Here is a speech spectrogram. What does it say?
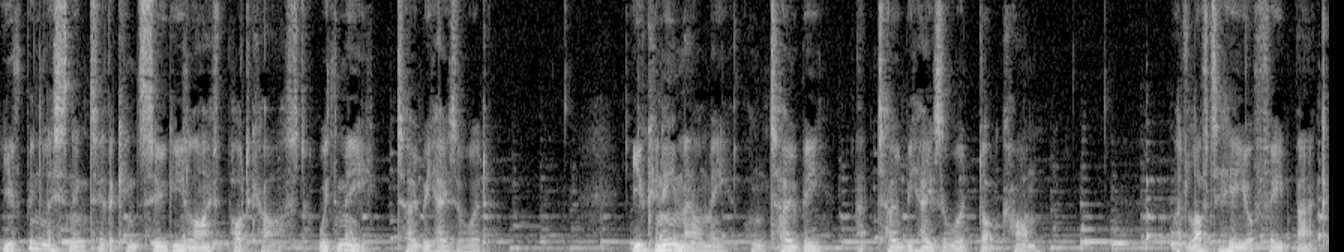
You've been listening to the Kintsugi Life podcast with me, Toby Hazelwood. You can email me on toby at tobyhazelwood.com. I'd love to hear your feedback.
